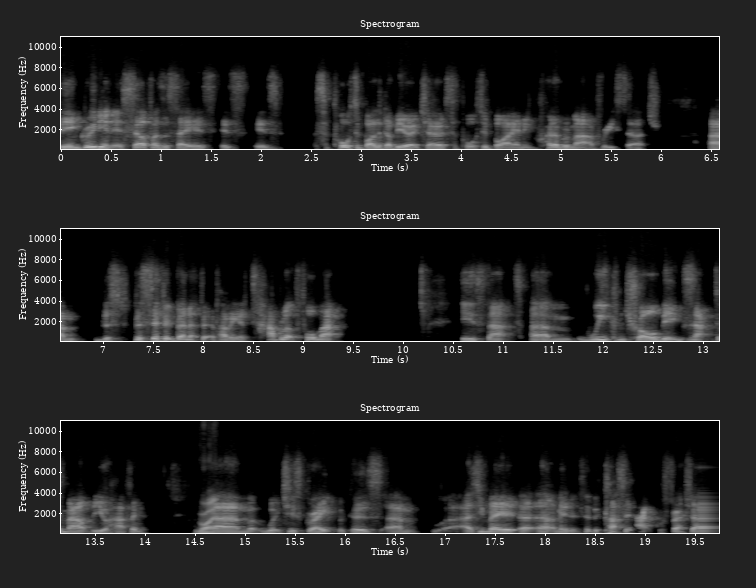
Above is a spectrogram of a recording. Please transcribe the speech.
The ingredient itself, as I say, is, is, is supported by the WHO, supported by an incredible amount of research. Um, the specific benefit of having a tablet format is that um, we control the exact amount that you're having. Right. Um, which is great because, um, as you may, uh, I mean, the classic Aquafresh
